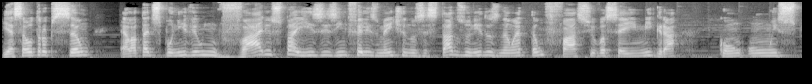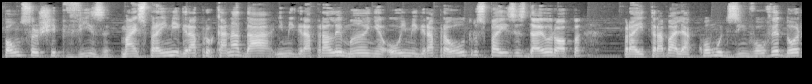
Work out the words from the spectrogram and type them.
E essa outra opção ela está disponível em vários países e infelizmente nos Estados Unidos não é tão fácil você imigrar com um sponsorship visa. Mas para imigrar para o Canadá, imigrar para a Alemanha ou imigrar para outros países da Europa para ir trabalhar como desenvolvedor,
